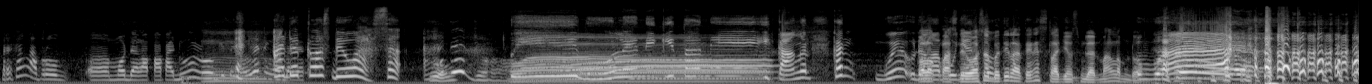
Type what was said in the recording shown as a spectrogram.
mereka nggak perlu eh, modal apa apa dulu Hmm. gitu ya udah tinggal ada bayar. kelas dewasa. Ada dong Wih, boleh nih kita nih. Ih, kangen. Kan gue udah Kalau nggak kelas punya dewasa tuh. berarti latihannya setelah jam 9 malam dong. Wah.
